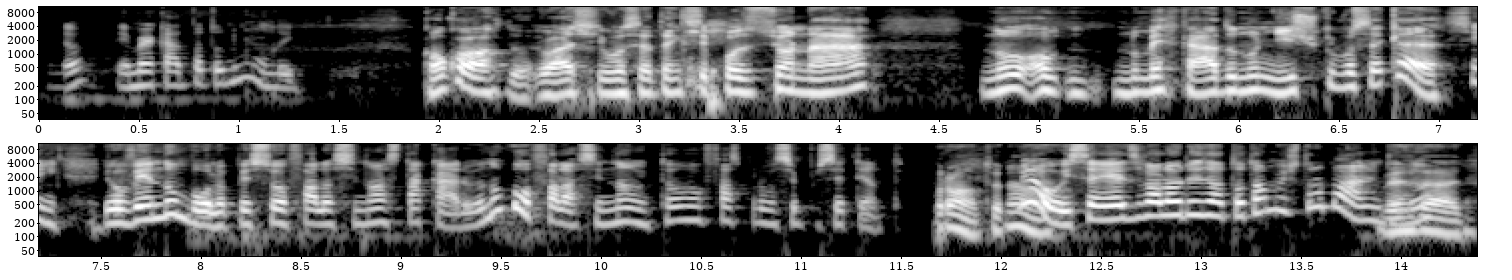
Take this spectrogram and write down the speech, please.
Entendeu? Tem mercado pra todo mundo aí. Concordo. Eu acho que você tem que se posicionar no, no mercado, no nicho que você quer. Sim, eu vendo um bolo, a pessoa fala assim, nossa, tá caro. Eu não vou falar assim, não, então eu faço pra você por 70. Pronto, não. Meu, isso aí é desvalorizar totalmente o trabalho, entendeu? Verdade.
